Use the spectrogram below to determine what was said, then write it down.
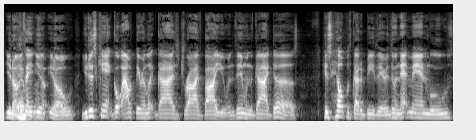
You know, you know, you know, you just can't go out there and let guys drive by you. And then when the guy does, his help has got to be there. And then when that man moves,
